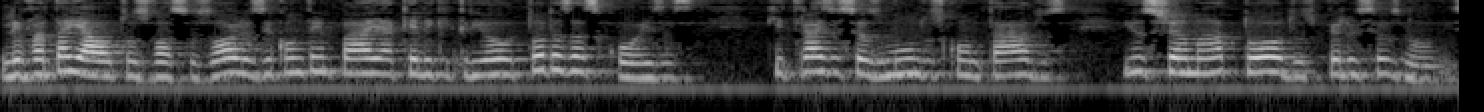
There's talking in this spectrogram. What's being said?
Levantai alto os vossos olhos e contemplai aquele que criou todas as coisas, que traz os seus mundos contados e os chama a todos pelos seus nomes.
